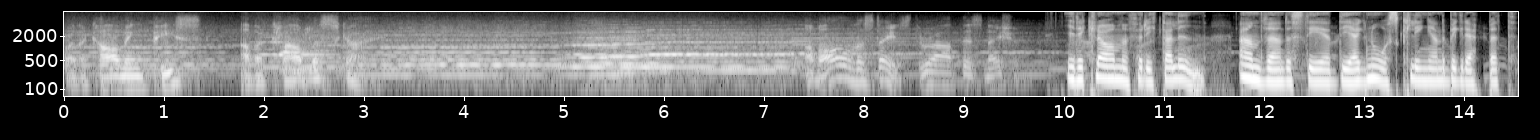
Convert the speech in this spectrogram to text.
for the calming peace of a cloudless sky. Of all the states throughout this nation, I reklamen för Ritalin användes det diagnosklingande begreppet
